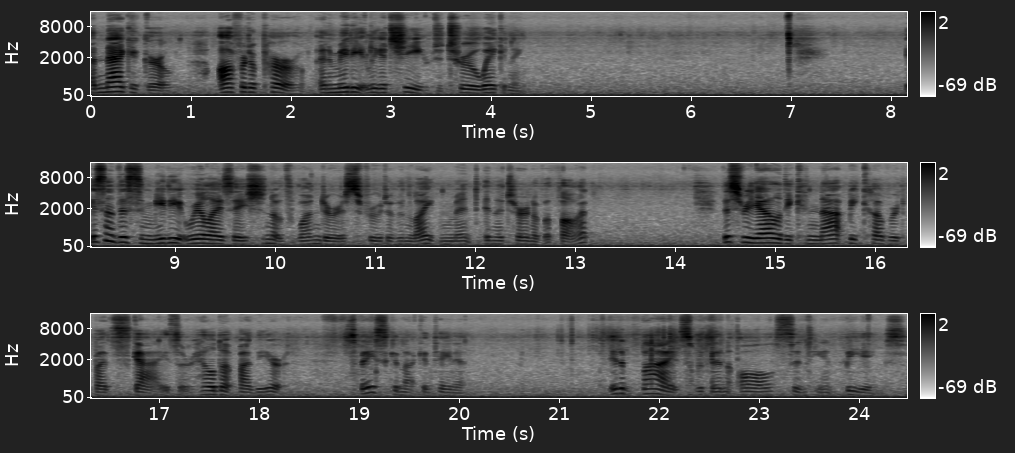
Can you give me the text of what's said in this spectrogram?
a Naga girl offered a pearl and immediately achieved a true awakening. Isn't this immediate realization of the wondrous fruit of enlightenment in the turn of a thought? This reality cannot be covered by the skies or held up by the earth. Space cannot contain it. It abides within all sentient beings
